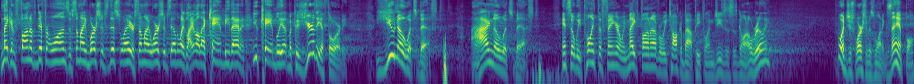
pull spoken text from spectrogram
making fun of different ones. If somebody worships this way or somebody worships the other way, it's like, oh, that can't be that. And you can't believe it because you're the authority. You know what's best. I know what's best. And so we point the finger and we make fun of or we talk about people, and Jesus is going, oh, really? Well, just worship is one example,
